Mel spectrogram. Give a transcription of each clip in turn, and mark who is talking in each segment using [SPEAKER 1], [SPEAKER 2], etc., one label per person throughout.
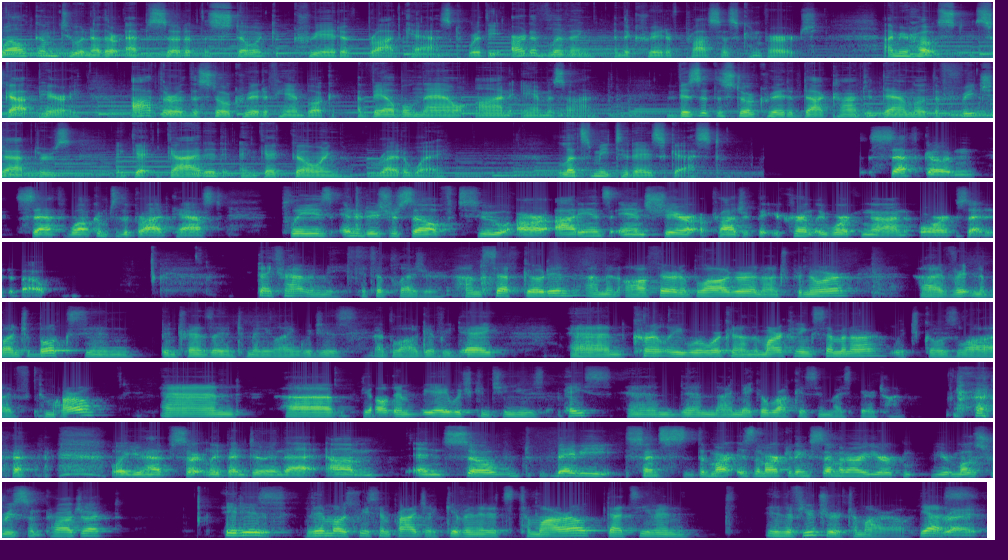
[SPEAKER 1] Welcome to another episode of the Stoic Creative Broadcast, where the art of living and the creative process converge. I'm your host, Scott Perry, author of the Stoic Creative Handbook, available now on Amazon. Visit thestoicreative.com to download the free chapters and get guided and get going right away. Let's meet today's guest. Seth Godin. Seth, welcome to the broadcast please introduce yourself to our audience and share a project that you're currently working on or excited about.
[SPEAKER 2] Thanks for having me. It's a pleasure. I'm Seth Godin. I'm an author and a blogger and entrepreneur. I've written a bunch of books and been translated into many languages. I blog every day. And currently, we're working on the marketing seminar, which goes live tomorrow, and uh, the Alt MBA, which continues pace. And then I make a ruckus in my spare time.
[SPEAKER 1] well, you have certainly been doing that. Um, and so maybe since the mar- is the marketing seminar your your most recent project?
[SPEAKER 2] It is the most recent project, given that it's tomorrow. That's even in the future tomorrow. Yes.
[SPEAKER 1] Right.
